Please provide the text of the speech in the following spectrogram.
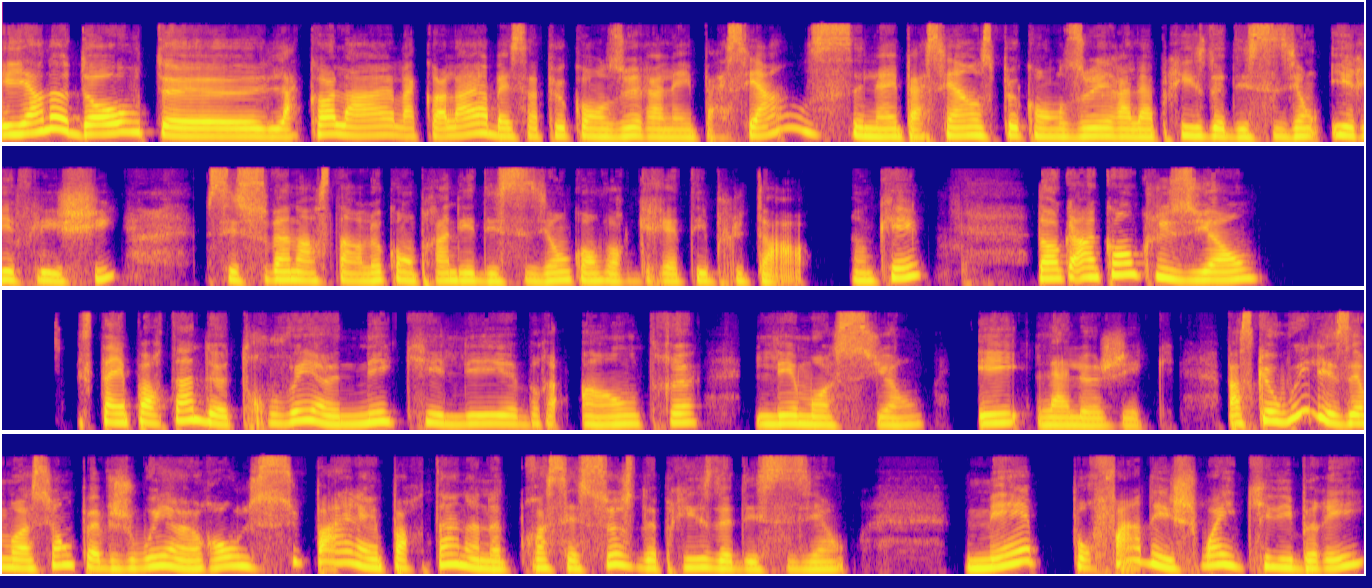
Et il y en a d'autres, euh, la colère. La colère, ben, ça peut conduire à l'impatience. L'impatience peut conduire à la prise de décisions irréfléchies. C'est souvent dans ce temps-là qu'on prend des décisions qu'on va regretter plus tard. OK? Donc, en conclusion, c'est important de trouver un équilibre entre l'émotion et la logique. Parce que oui, les émotions peuvent jouer un rôle super important dans notre processus de prise de décision. Mais pour faire des choix équilibrés,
